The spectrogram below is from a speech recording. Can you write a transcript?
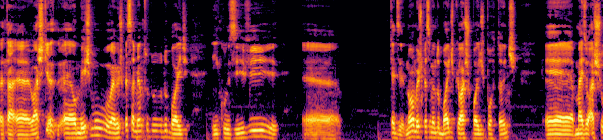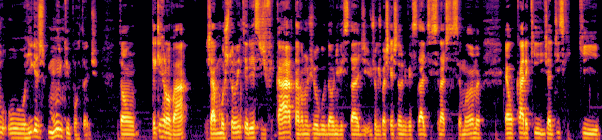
É, tá, é, eu acho que é, é, o mesmo, é o mesmo pensamento do, do Boyd. Inclusive. É, quer dizer, não é o mesmo pensamento do Boyd, porque eu acho o Boyd importante. mas eu acho o Higgins muito importante. Então, tem que renovar. já mostrou interesse de ficar, estava no jogo da universidade, jogo de basquete da universidade de Cincinnati essa semana. É um cara que já disse que, que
